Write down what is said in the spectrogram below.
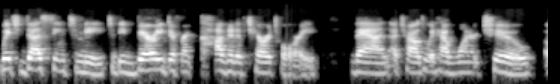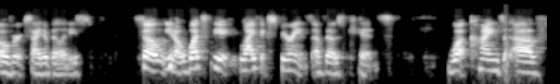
which does seem to me to be very different cognitive territory than a child who would have one or two overexcitabilities. So, you know, what's the life experience of those kids? What kinds of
